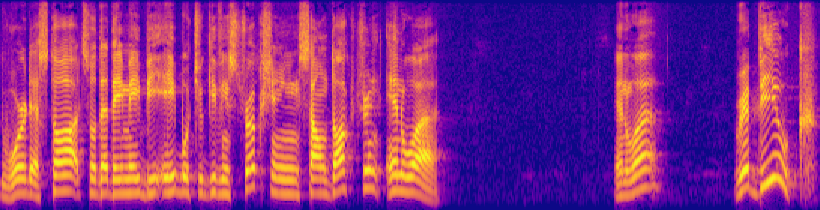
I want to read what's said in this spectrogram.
word as taught so that they may be able to give instruction in sound doctrine and what? And what? Rebuke.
